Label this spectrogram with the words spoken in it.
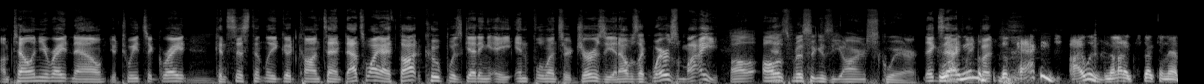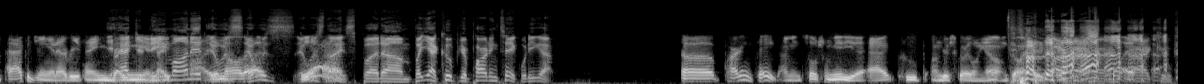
I'm telling you right now, your tweets are great, Mm. consistently good content. That's why I thought Coop was getting a influencer jersey, and I was like, "Where's my?" All, all it's missing is the orange square. Exactly, Well, I mean, the, the package. I was not expecting that packaging and everything. You had writing your me name nice on it. It was it was it was Yeah. nice. But um, but yeah, Coop, your parting take. What do you got? Uh, parting take. I mean, social media at Coop underscore Leon. Go ahead. all right, Coop.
